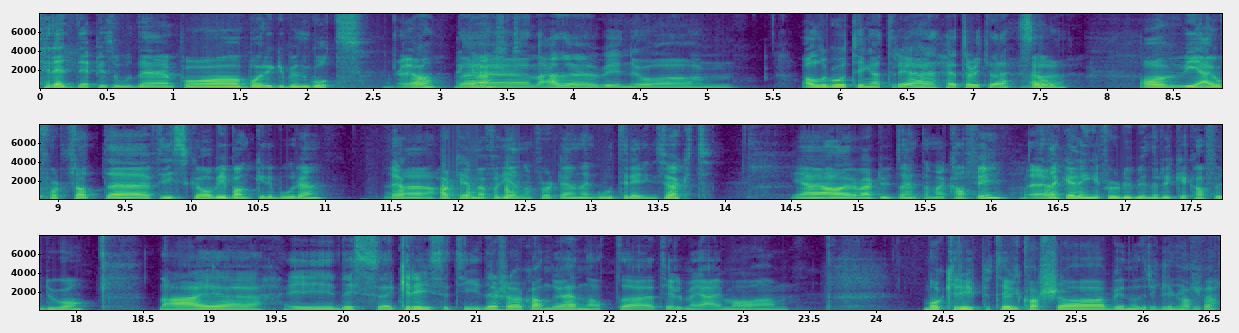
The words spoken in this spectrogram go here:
Tredje episode på Borgerbunn gods. Ja, det, ikke verst. nei, det begynner jo um, Alle gode ting er tre, heter det ikke det? Så. Og vi er jo fortsatt eh, friske, og vi banker i bordet. Ja. Eh, har til og med fått gjennomført en god treningsøkt. Jeg har vært ute og henta meg kaffe. Så det er ikke lenge før du begynner å drikke kaffe, du òg. Nei, eh, i disse krisetider så kan det jo hende at til og med jeg må, må krype til korset og begynne å drikke kaffe.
